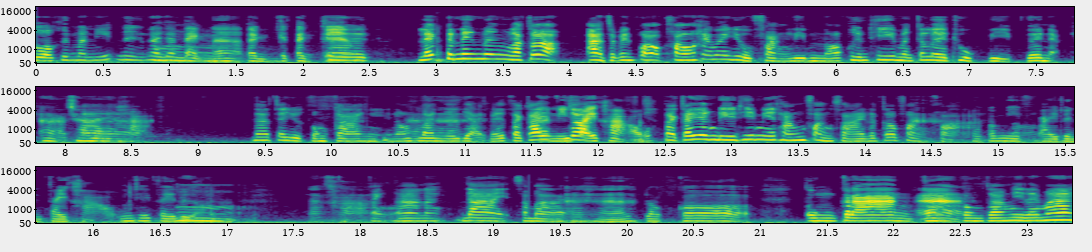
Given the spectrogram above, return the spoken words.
ตัวขึ้นมานิดนึงถ้าจะแต่งหน้าอืมแต่งแต่งคืแก้อมเล็กไปนิดนึงแล้วก็อาจจะเป็นเพราะเขาให้มาอยู่ฝั่งริมเนาะพื้นที่มันก็เลยถูกบีบด้วยเนี่ยอ่าใช่ค่ะ น่าจะอยู่ตรงกลางอย่างนี้เนาะอ่า บานใหญ่ๆไปแต่ก็อันนี้ก็ไฟขาว แต่ก็ยังดีที่มีทั้งฝั่งซ้ายแล้วก็ฝั่งขวาแล้วก็มีไฟเป็นไฟขาวไม่ใช่ไฟเหลืองมนะคะแต่งหน้าได้สบายอ่าฮะแล้วก็ตรงกลางอะอ่าตรงกลางมีอะไรบ้าง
